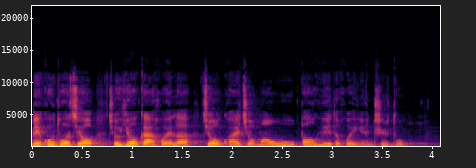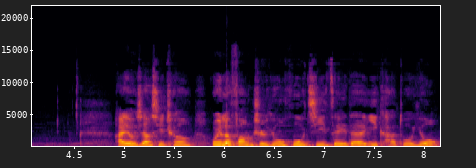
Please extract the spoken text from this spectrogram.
没过多久，就又改回了九块九毛五包月的会员制度。还有消息称，为了防止用户鸡贼的一卡多用，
